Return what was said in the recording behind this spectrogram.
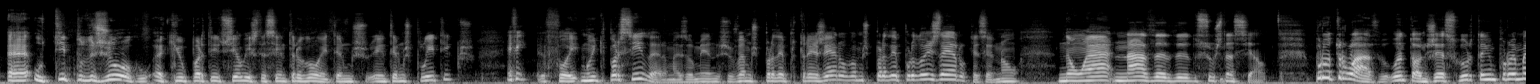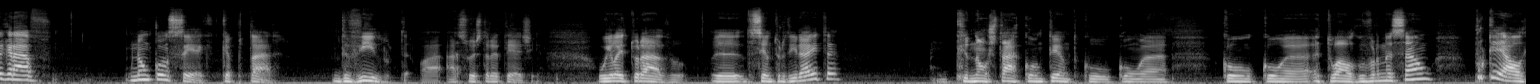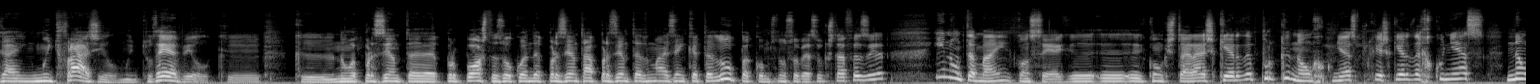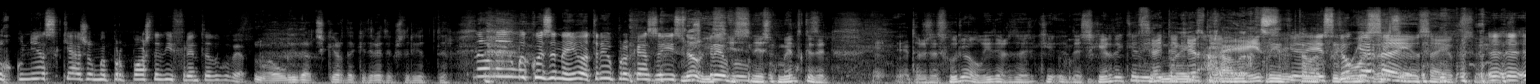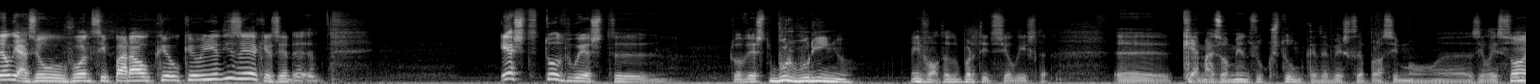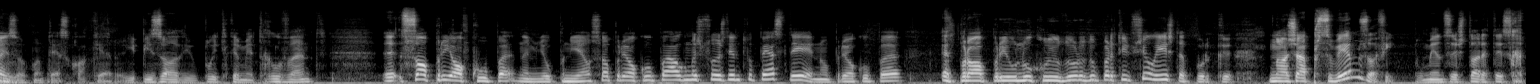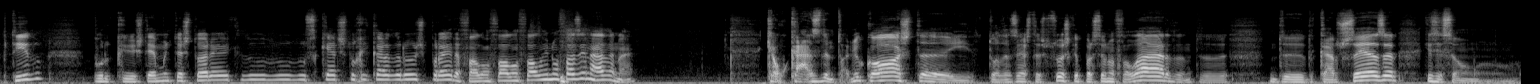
Uh, o tipo de jogo a que o Partido Socialista se entregou em termos, em termos políticos, enfim, foi muito parecido. Era mais ou menos vamos perder por 3-0 ou vamos perder por 2-0. Quer dizer, não, não há nada de, de, substancial. Por outro lado, o António José Seguro tem um problema grave. Não consegue captar, devido à, à sua estratégia, o eleitorado uh, de centro-direita, que não está contente com, com a com, com a atual governação, porque é alguém muito frágil, muito débil, que, porque não apresenta propostas ou quando apresenta, apresenta demais em catadupa, como se não soubesse o que está a fazer, e não também consegue eh, conquistar à esquerda porque não reconhece, porque a esquerda reconhece, não reconhece que haja uma proposta diferente da do governo. Não é o líder de esquerda que a direita gostaria de ter. Não, nem uma coisa nem outra. Eu, por acaso, é isso Não, isso, escrevo. isso neste momento, quer dizer, António José Seguro é o líder da, da esquerda que a direita é quer isso. ter. A é isso que- a é isso que eu quero Eu sei, eu sei, eu percebi. Eh, eh, Aliás, eu vou antecipar algo que eu, que eu ia dizer, quer dizer, eh, este, todo este, todo este burburinho em volta do Partido Socialista, eh, que é mais ou menos o costume cada vez que se aproximam eh, as eleições ou acontece qualquer episódio politicamente relevante, só preocupa, na minha opinião, só preocupa algumas pessoas dentro do PSD, não preocupa a próprio núcleo duro do Partido Socialista, porque nós já percebemos, ou enfim, pelo menos a história tem-se repetido, porque isto é muita história do, do, do sketch do Ricardo Araújo Pereira. Falam, falam, falam e não fazem nada, não é? Que é o caso de António Costa e de todas estas pessoas que apareceram a falar, de, de, de Carlos César. Quer dizer, são.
